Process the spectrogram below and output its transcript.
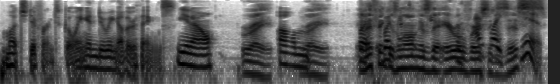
much different going and doing other things, you know? Right. Um, right. but- and I think as long as the Arrowverse like exists, him.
